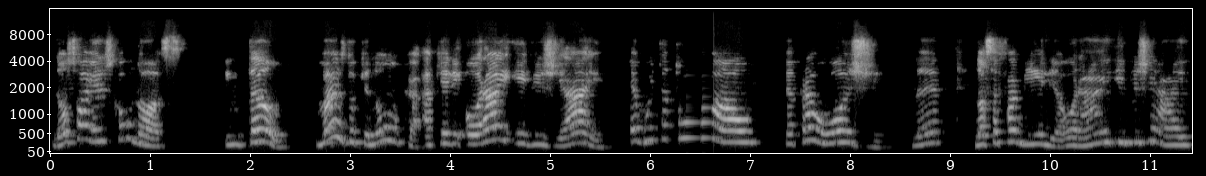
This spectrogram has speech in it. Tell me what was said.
Não só eles, como nós. Então, mais do que nunca, aquele orai e vigiai é muito atual, é para hoje, né? Nossa família, orai e vigiai,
